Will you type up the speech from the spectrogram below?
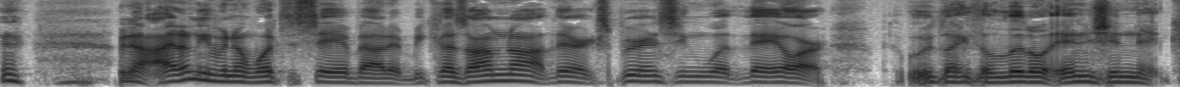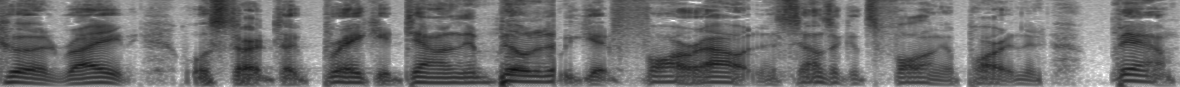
I don't even know what to say about it because I'm not there experiencing what they are. We're like the little engine that could, right? We'll start to break it down and then build it. We get far out and it sounds like it's falling apart. And then, bam,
